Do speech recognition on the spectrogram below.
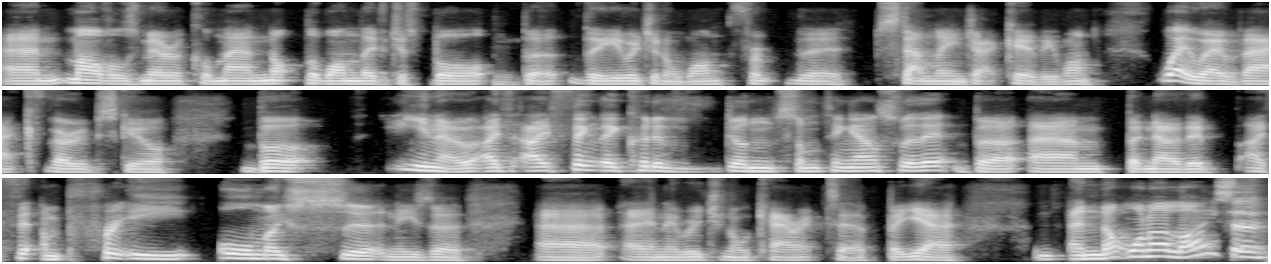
um, Marvel's Miracle Man, not the one they've just bought, hmm. but the original one from the Stan Lee and Jack Kirby one, way way back, very obscure. But you know, I, I think they could have done something else with it, but um, but no, they. I think I'm pretty almost certain he's a uh, an original character. But yeah, and not one I like. So,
